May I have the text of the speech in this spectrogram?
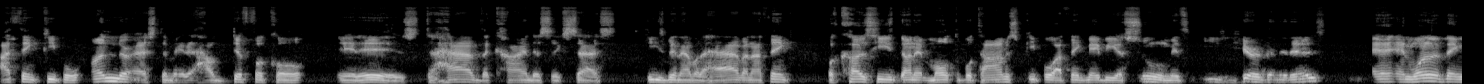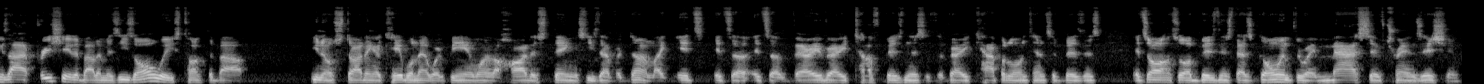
I think people underestimated how difficult it is to have the kind of success he's been able to have. And I think because he's done it multiple times, people I think maybe assume it's easier than it is. And, and one of the things I appreciate about him is he's always talked about you know, starting a cable network being one of the hardest things he's ever done. Like it's it's a it's a very very tough business. It's a very capital intensive business. It's also a business that's going through a massive transition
